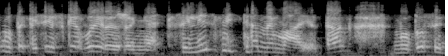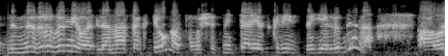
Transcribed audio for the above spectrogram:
Ну таке сільське вираження. В селі сміття немає, так ну досить незрозуміла для нас аксіома, тому що сміття є скрізь, де є людина. Але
